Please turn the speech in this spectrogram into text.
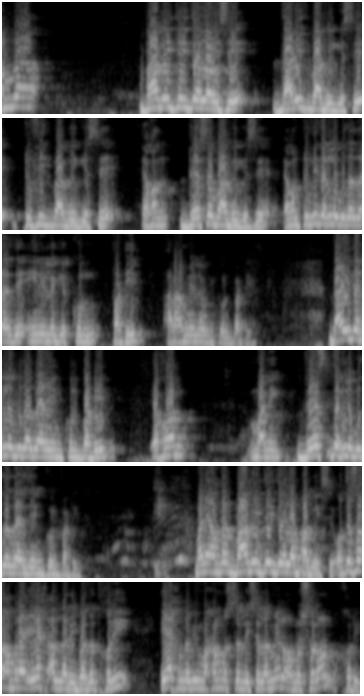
আমরা হইতে হলো হয়েছে দাড়িত বাঘ হয়ে গেছে টুফিত বাঘ হয়ে গেছে, এখন ড্রেসও বাঘ হয়ে গেছে। এখন টুপি দেখলে বোঝা যায় যে এই লাগে কোন পার্টির আর আমি হলাম কোন পার্টির। দাড়ি দেখলে বোঝা যায় ইন কোন পার্টির। এখন মানে ড্রেস দেখলে বোঝা যায় যে ইন কোন পার্টির। মানে আমরা বাঘ হইতে হইতে ওলা ভাগ হয়েছে অথচ আমরা এক আল্লাহর ইবাদত করি, এক নবী মোহাম্মদ সাল্লাহ সাল্লামের অনুসরণ করি।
